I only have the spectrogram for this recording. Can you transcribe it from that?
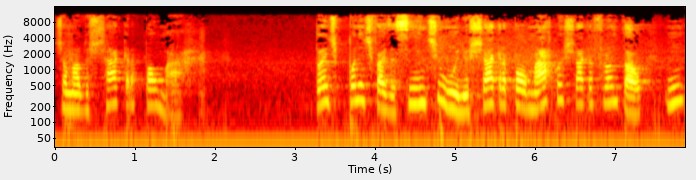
chamado chakra palmar. Então, a gente, quando a gente faz assim, a gente une o chakra palmar com o chakra frontal. Um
